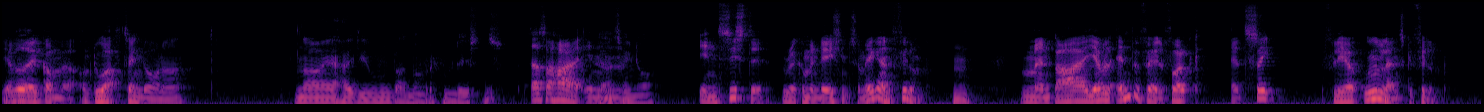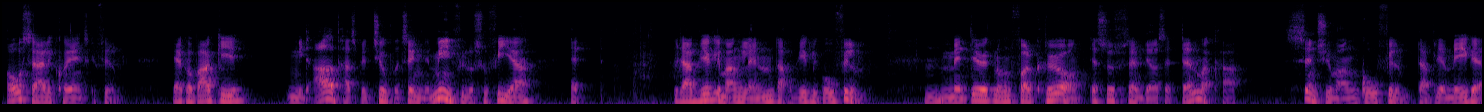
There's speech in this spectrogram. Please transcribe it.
Jeg ved ikke, om, om du har haft tænkt over noget. Nej, jeg har ikke lige umiddelbart nogle recommendations. Altså har jeg en, Jeg har tænkt over. en sidste recommendation, som ikke er en film, Hmm. men bare, jeg vil anbefale folk at se flere udenlandske film, og særligt koreanske film. Jeg kan bare give mit eget perspektiv på tingene. Min filosofi er, at der er virkelig mange lande, der har virkelig gode film. Mm. Men det er jo ikke nogen, folk hører om. Jeg synes for eksempel også, at Danmark har sindssygt mange gode film, der bliver mega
